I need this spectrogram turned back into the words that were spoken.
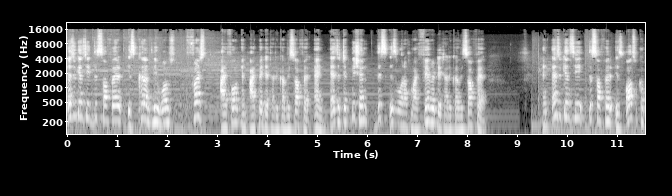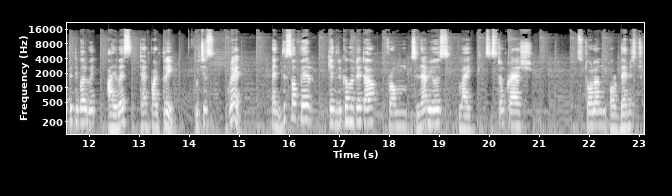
As you can see, this software is currently world's first iPhone and iPad data recovery software and as a technician, this is one of my favorite data recovery software. And as you can see, this software is also compatible with iOS 10.3 which is great. And this software can recover data from scenarios like system crash, stolen or damaged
